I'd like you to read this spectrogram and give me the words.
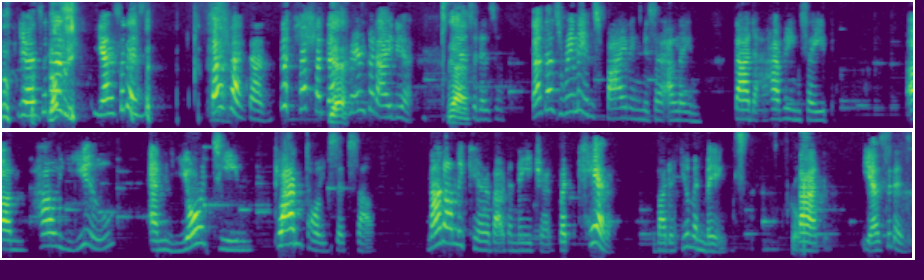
Yes, it is. Lovely. Yes, it is. Perfect then. That's Yeah. a very good idea. Yeah. Yes, it is. That that's really inspiring, Mr. Alain. That having said, um, how you and your team plan toys itself, not only care about the nature, but care about the human beings. Of course. That yes, it is.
